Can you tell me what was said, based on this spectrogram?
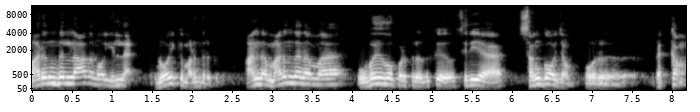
மருந்தில்லாத நோய் இல்லை. நோய்க்கு மருந்து இருக்குது. அந்த மருந்தை நம்ம உபயோகப்படுத்துறதுக்கு சிறிய சங்கோஜம் ஒரு வெக்கம்.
